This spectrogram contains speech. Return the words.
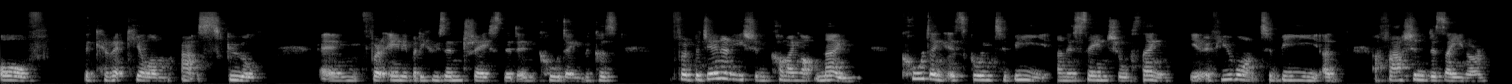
of the curriculum at school um, for anybody who's interested in coding because for the generation coming up now, coding is going to be an essential thing. You know, if you want to be a, a fashion designer,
